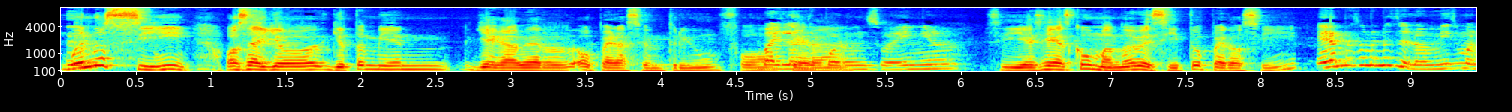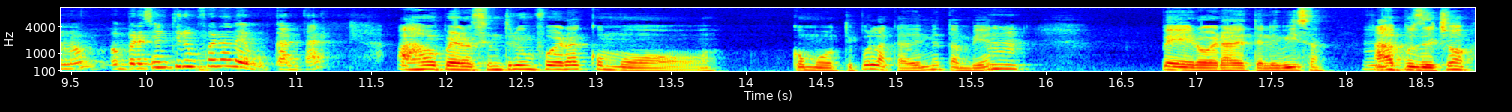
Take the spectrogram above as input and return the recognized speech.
bueno, sí. O sea, yo, yo también llegué a ver Operación Triunfo. Bailando era- por un sueño. Sí, ese ya es como más nuevecito, pero sí. Era más o menos de lo mismo, ¿no? Operación Triunfo era de cantar. Ah, Operación Triunfo era como, como tipo la academia también. Mm. pero era de Televisa. Ah, pues de hecho,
